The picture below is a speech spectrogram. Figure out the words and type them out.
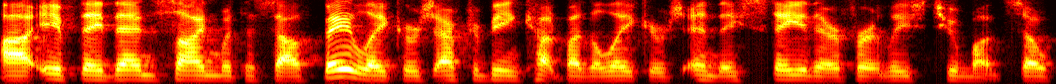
uh, if they then sign with the South Bay Lakers after being cut by the Lakers and they stay there for at least two months. So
